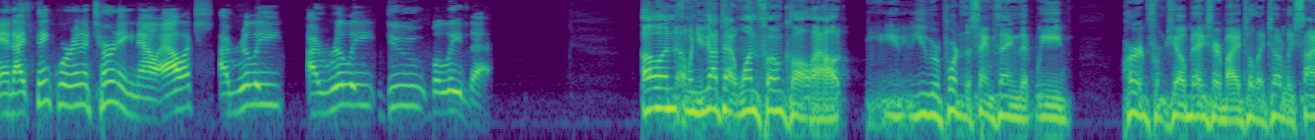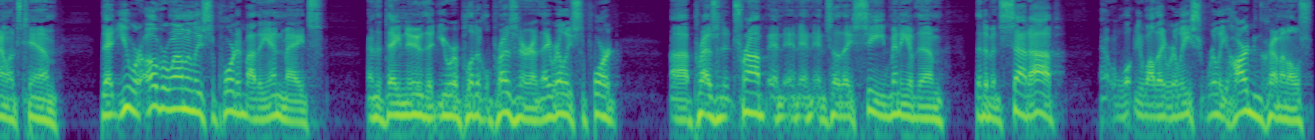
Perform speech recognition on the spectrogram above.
and I think we're in a turning now, Alex. I really, I really do believe that. Oh, and when you got that one phone call out, you, you reported the same thing that we heard from Joe Biggs and everybody until they totally silenced him that you were overwhelmingly supported by the inmates and that they knew that you were a political prisoner and they really support uh, President Trump. And, and, and so they see many of them that have been set up while they release really hardened criminals.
